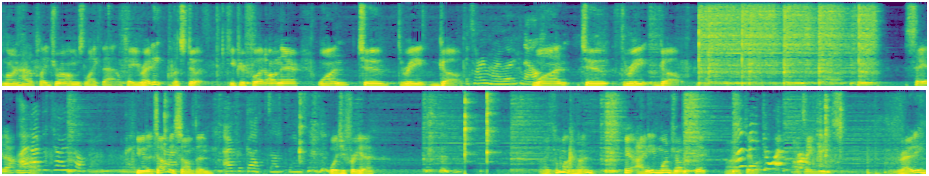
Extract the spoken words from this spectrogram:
learn how to play drums like that. Okay, you ready? Let's do it. Keep your foot on there. One, two, three, go. it's already my leg now. One, two, three, go. One, two, three. Say it out loud. I have to tell you something. You gonna tell me something? I forgot something. What'd you forget? Right, come on, hon. Here, I need one drumstick. Right, I'll tell you what. I'll take these. Ready?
